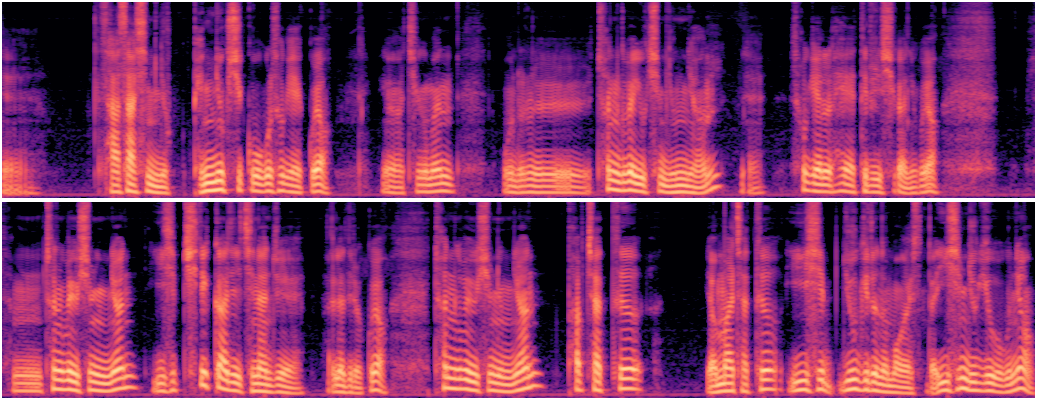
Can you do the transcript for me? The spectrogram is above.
예, 4, 46, 160곡을 소개했고요. 예, 지금은 오늘 1966년 예, 소개를 해드릴 시간이고요. 1966년 27위까지 지난주에 알려드렸고요. 1966년 팝 차트 연말 차트 26위로 넘어가겠습니다. 26위 곡은요.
